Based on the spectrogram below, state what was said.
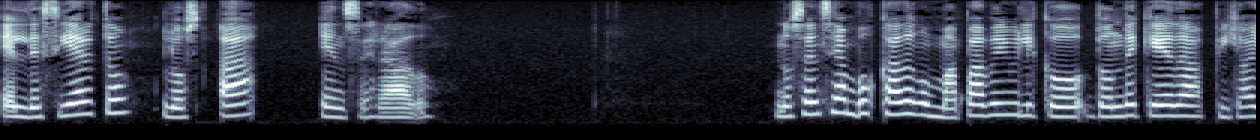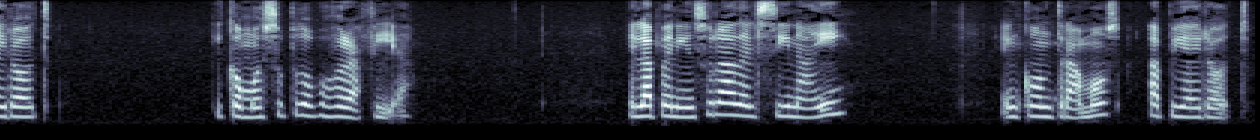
El desierto los ha encerrado. No sé si han buscado en un mapa bíblico dónde queda Pihairot y cómo es su topografía. En la península del Sinaí encontramos a Pihairot.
